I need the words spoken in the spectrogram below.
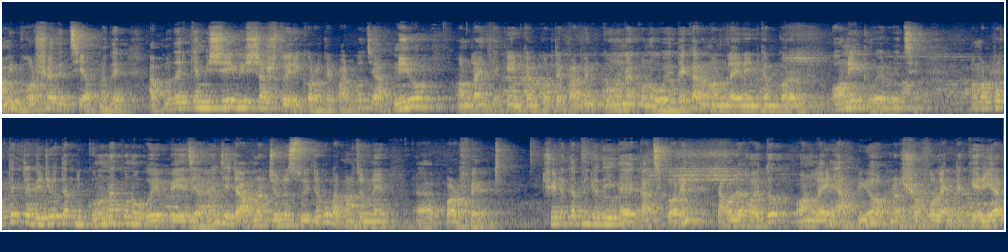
আমি ভরসা দিচ্ছি আপনাদের, আপনাদেরকে আমি সেই বিশ্বাস তৈরি করাতে পারব যে, আপনিও অনলাইন থেকে ইনকাম করতে পারবেন কোনো না কোনো ওয়েতে কারণ অনলাইনে ইনকাম করার অনেক ওয়ে রয়েছে। আমার প্রত্যেকটা ভিডিওতে আপনি কোনো না কোনো ওয়ে পেয়ে যাবেন যেটা আপনার জন্য সুইটেবল আপনার জন্য পারফেক্ট সেটাতে আপনি যদি কাজ করেন, তাহলে হয়তো অনলাইনে আপনিও আপনার সফল একটা কেরিয়ার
